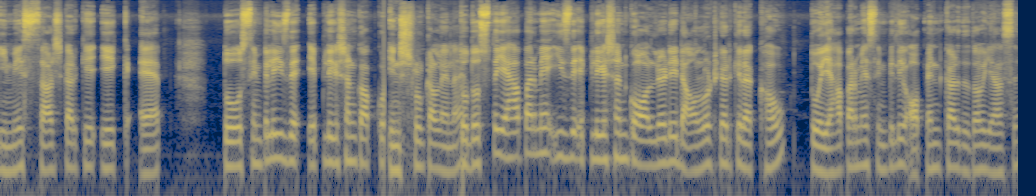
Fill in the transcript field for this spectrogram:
इमेज सर्च करके एक ऐप तो सिंपली इस एप्लीकेशन को आपको इंस्टॉल कर लेना है। तो दोस्तों, यहाँ पर मैं इस एप्लीकेशन को ऑलरेडी डाउनलोड करके रखा हूँ। तो यहाँ पर मैं सिंपली ओपन कर देता हूँ यहाँ से।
